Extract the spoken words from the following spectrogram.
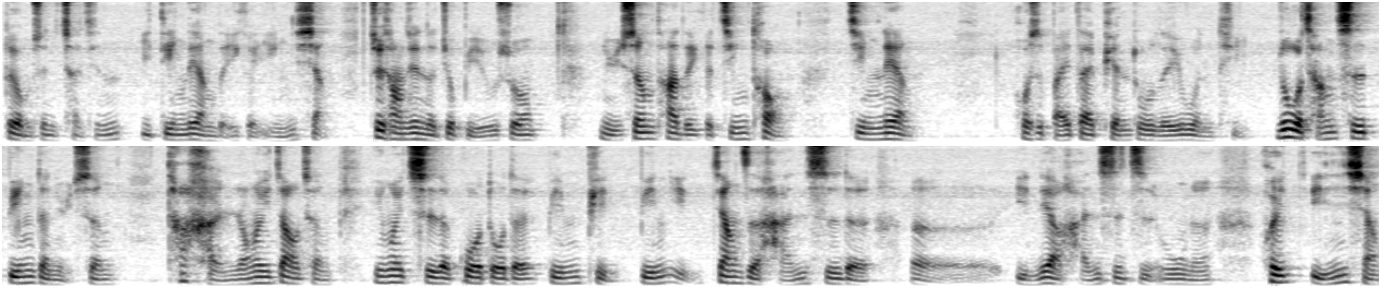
对我们身体产生一定量的一个影响。最常见的就比如说女生她的一个经痛、经量，或是白带偏多的一个问题。如果常吃冰的女生，它很容易造成，因为吃了过多的冰品、冰饮这样子寒湿的呃饮料、寒湿植物呢，会影响，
